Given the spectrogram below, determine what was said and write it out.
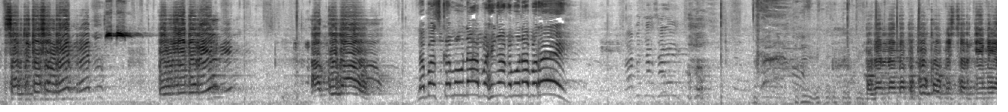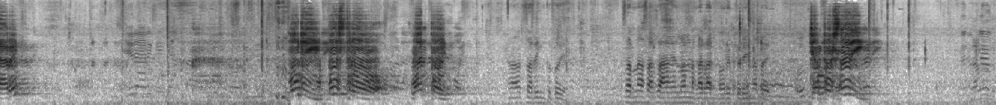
Substitution red? Team leader rin? Ako daw. Labas ka muna, pahinga ka muna pare. Maganda na po po Mr. Jimmy Arif. Moody, Postro, one point. Ah, sa ring ko to eh. Sar nasa sa akin nung nakaraan ng referee na to eh. Jumper ready. Walang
